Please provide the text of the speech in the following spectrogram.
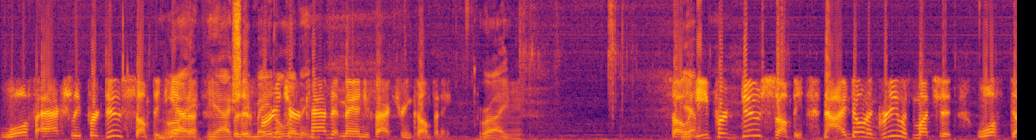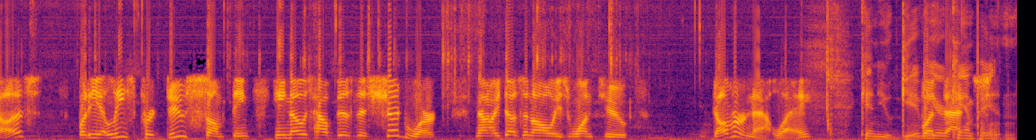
Wolf actually produced something. He had a, He actually was a made a furniture living. cabinet manufacturing company. Right. Mm. So Yep. he produced something. Now I don't agree with much that Wolf does, but he at least produced something. He knows how business should work. Now he doesn't always want to govern that way. Can you give But your campaign?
